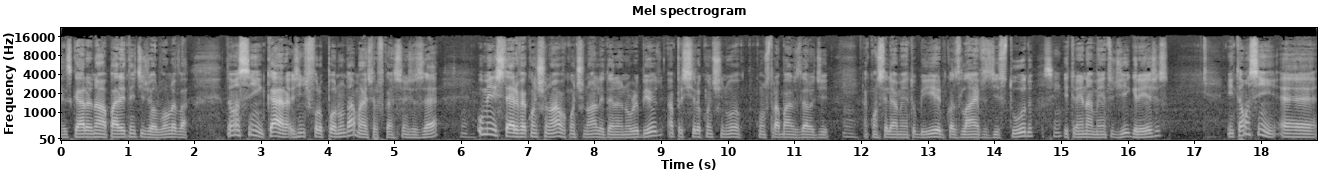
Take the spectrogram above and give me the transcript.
É, esse cara, não, a parede tem tijolo, vamos levar. Então, assim, cara, a gente falou, pô, não dá mais pra ficar em São José. Uhum. O ministério vai continuar, vai continuar liderando o Rebuild. A Priscila continua com os trabalhos dela de Hum. aconselhamento bíblico, as lives de estudo Sim. e treinamento de igrejas. Então, assim, é,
